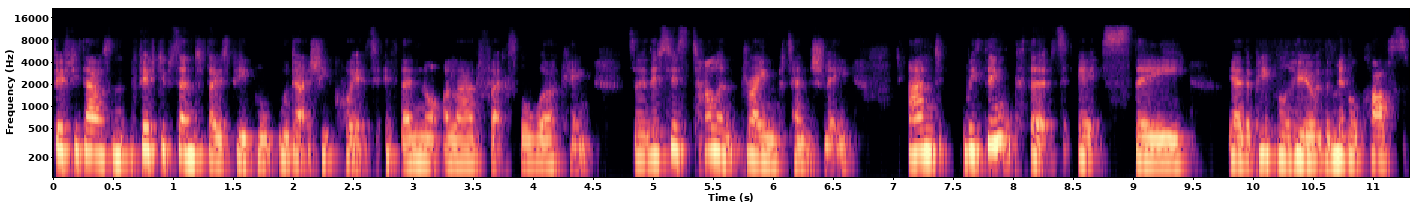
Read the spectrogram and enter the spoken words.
50,000, 50% of those people would actually quit if they're not allowed flexible working. So this is talent drain potentially. And we think that it's the, you know, the people who are the middle class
